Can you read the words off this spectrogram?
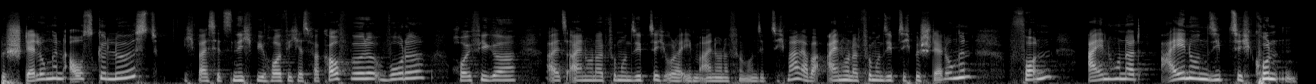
Bestellungen ausgelöst. Ich weiß jetzt nicht, wie häufig es verkauft wurde, wurde, häufiger als 175 oder eben 175 Mal, aber 175 Bestellungen von 171 Kunden.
